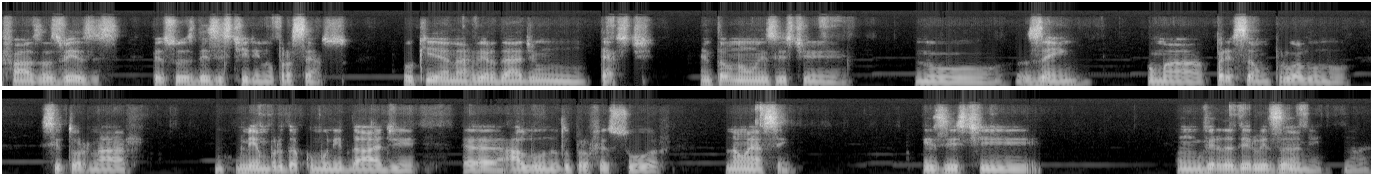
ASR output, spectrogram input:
faz às vezes pessoas desistirem no processo o que é, na verdade, um teste. Então, não existe no Zen uma pressão para o aluno se tornar membro da comunidade, é, aluno do professor. Não é assim. Existe um verdadeiro exame é?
